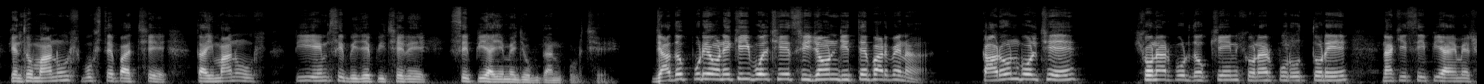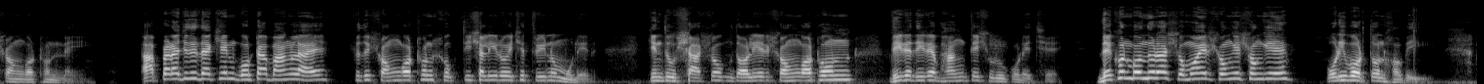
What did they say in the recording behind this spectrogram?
কিন্তু মানুষ বুঝতে পারছে, তাই মানুষ টিএমসি বিজেপি ছেড়ে সিপিআইএমে যোগদান করছে। যাদবপুরে অনেকেই বলছে সৃজন জিততে পারবে না। কারণ বলছে সোনারপুর দক্ষিণ, সোনারপুর উত্তরে নাকি সিপিআইএমের সংগঠন নেই। আপনারা যদি দেখেন গোটা বাংলায় শুধু সংগঠন শক্তিশালী রয়েছে তৃণমূলের, কিন্তু শাসক দলের সংগঠন ধীরে ধীরে ভাঙতে শুরু করেছে। দেখুন বন্ধুরা, সময়ের সঙ্গে সঙ্গে পরিবর্তন হবেই,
